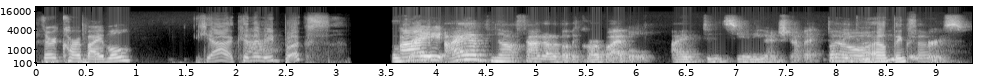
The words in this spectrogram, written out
Is there a car Bible? Yeah, can they ah. read books? Right. I I have not found out about the car Bible. I didn't see any mention of it. But no, do I don't think papers.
